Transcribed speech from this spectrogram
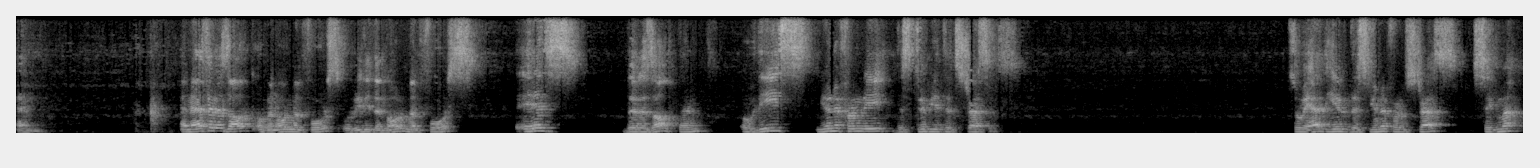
M. And as a result of a normal force, or really the normal force, is the resultant of these uniformly distributed stresses. So we had here this uniform stress, sigma,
